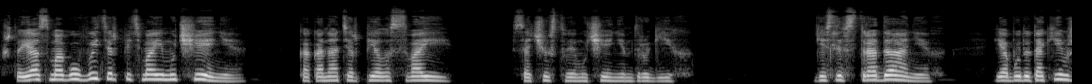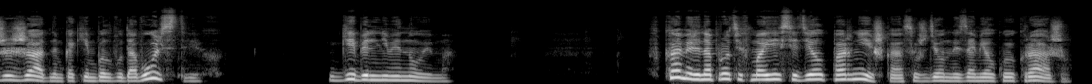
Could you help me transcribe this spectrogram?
что я смогу вытерпеть мои мучения, как она терпела свои сочувствуя мучениям других. Если в страданиях я буду таким же жадным, каким был в удовольствиях, гибель неминуема. В камере напротив моей сидел парнишка, осужденный за мелкую кражу.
